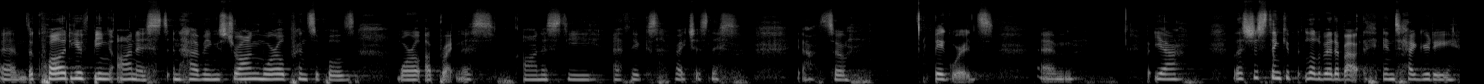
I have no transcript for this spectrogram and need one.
um, the quality of being honest and having strong moral principles, moral uprightness, honesty, ethics, righteousness. Yeah, so big words. Um, but yeah, let's just think a little bit about integrity.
